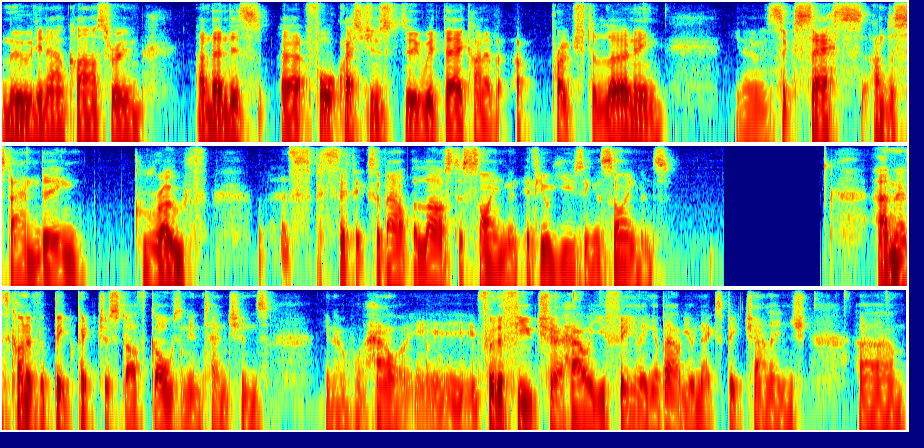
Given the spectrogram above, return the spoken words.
mood in our classroom? And then there's uh, four questions to do with their kind of approach to learning, you know, success, understanding, growth, specifics about the last assignment if you're using assignments. And there's kind of the big picture stuff, goals and intentions, you know, how for the future, how are you feeling about your next big challenge? Um,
